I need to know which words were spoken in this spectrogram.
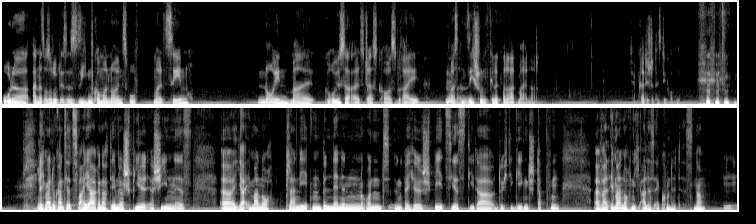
Oder anders ausgedrückt, es ist 7,92 mal 10 9 mal größer als Just Cause 3, was an sich schon 400 Quadratmeilen hat. Ich habe gerade die Statistik offen. Ja, ich meine, du kannst jetzt zwei Jahre nachdem das Spiel erschienen ist, äh, ja immer noch Planeten benennen und irgendwelche Spezies, die da durch die Gegend stapfen, äh, weil immer noch nicht alles erkundet ist. Ne? Mhm.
